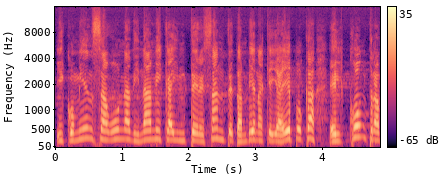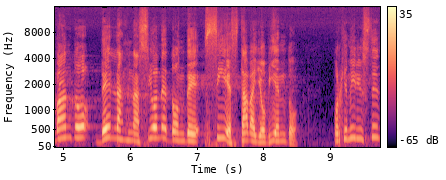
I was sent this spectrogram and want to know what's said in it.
y comienza una dinámica interesante también aquella época, el contrabando de las naciones donde sí estaba lloviendo. Porque mire usted,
